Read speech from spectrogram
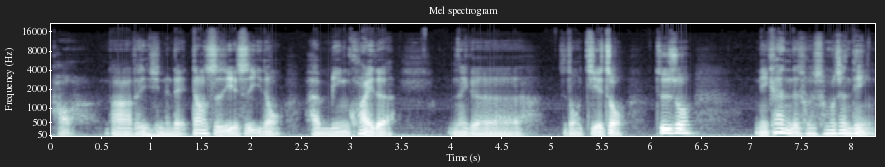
好，那特警新人类当时也是以那种很明快的那个这种节奏，就是说，你看的什么什么正电影。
